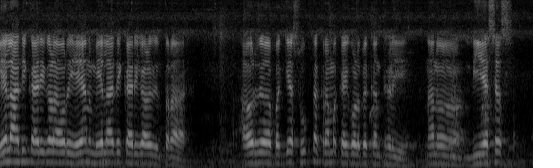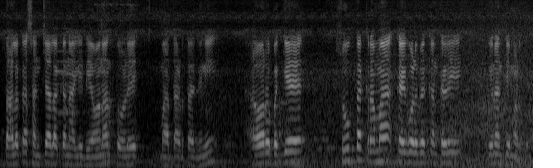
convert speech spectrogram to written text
ಮೇಲಾಧಿಕಾರಿಗಳು ಅವರು ಏನು ಮೇಲಾಧಿಕಾರಿಗಳು ಇರ್ತಾರ? ಅವ್ರ ಬಗ್ಗೆ ಸೂಕ್ತ ಕ್ರಮ ಕೈಗೊಳ್ಬೇಕಂತ ಹೇಳಿ ನಾನು ಡಿ ಎಸ್ ಎಸ್ ತಾಲೂಕಾ ಸಂಚಾಲಕನಾಗಿ ದೇವಾನಂದ್ ತೋಳೆ ಮಾತಾಡ್ತಾ ಇದ್ದೀನಿ. ಅವರ ಬಗ್ಗೆ ಸೂಕ್ತ ಕ್ರಮ ಕೈಗೊಳ್ಬೇಕಂತೇಳಿ ವಿನಂತಿ ಮಾಡ್ತೀನಿ.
